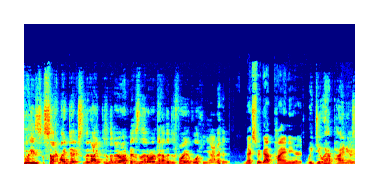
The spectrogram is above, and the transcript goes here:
Please suck my dick so that I so that I don't, so that I don't have to have the dysphoria of looking at it. Next, we've got Pioneers. We do have pioneers.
